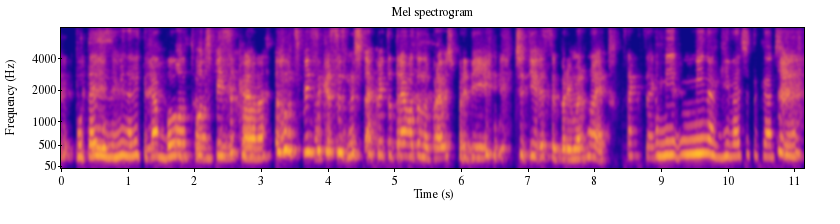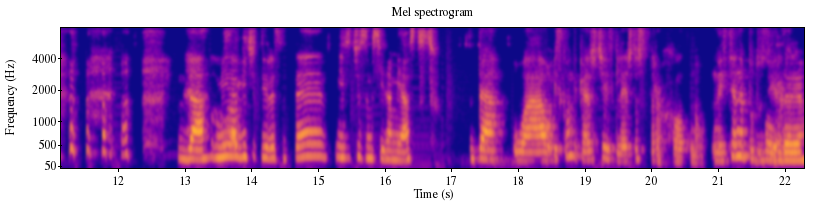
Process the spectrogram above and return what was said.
По тези земи, нали, така бълват от, от списъка, хора. От списъка с неща, които трябва да направиш преди 40, примерно. Ето, цак, цак. Ми, минах ги вече, така че... да, минах ги 40-те. Мисля, че съм си на мястото. Да, вау! Искам да кажа, че изглеждаш страхотно. Наистина подозирах. Благодаря.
